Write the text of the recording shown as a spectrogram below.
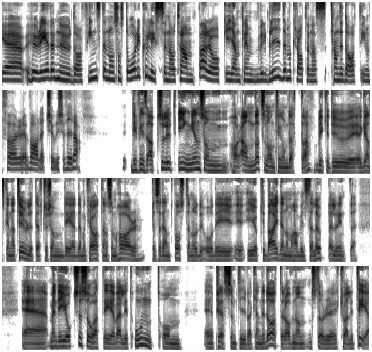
Eh, hur är det nu då? Finns det någon som står i kulisserna och trampar och egentligen vill bli Demokraternas kandidat inför valet 2024? Det finns absolut ingen som har andats någonting om detta, vilket ju är ganska naturligt eftersom det är Demokraterna som har presidentposten och det, och det är upp till Biden om han vill ställa upp eller inte. Eh, men det är också så att det är väldigt ont om eh, presumtiva kandidater av någon större kvalitet.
